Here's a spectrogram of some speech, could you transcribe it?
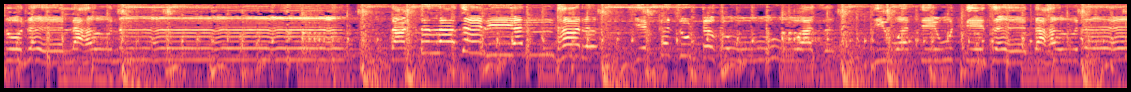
जोर लावून दाटला जरी अंधार एकजूट होऊ आज. दिवा देऊ तेज धावलं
